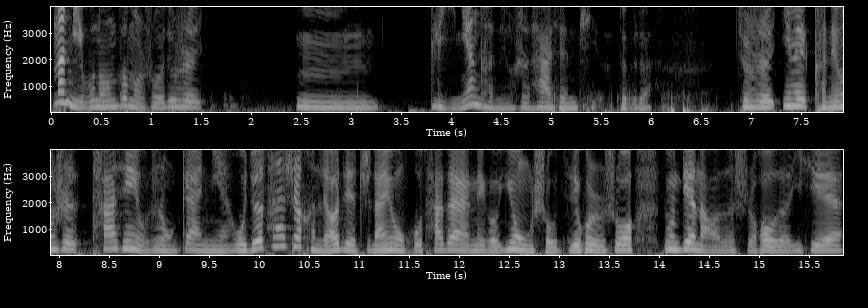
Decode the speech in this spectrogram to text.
那你不能这么说，就是，嗯，理念肯定是他先提的，对不对？就是因为肯定是他先有这种概念，我觉得他是很了解直男用户他在那个用手机或者说用电脑的时候的一些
